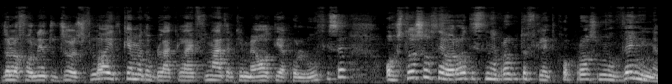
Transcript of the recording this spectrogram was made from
δολοφονία του George Floyd και με το Black Lives Matter και με ό,τι ακολούθησε. Ωστόσο, θεωρώ ότι στην Ευρώπη το φιλετικό πρόσημο δεν είναι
